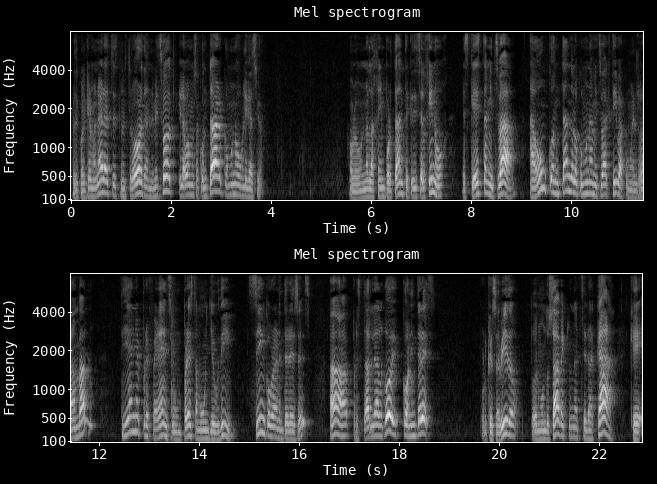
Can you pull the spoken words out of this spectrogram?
pero de cualquier manera este es nuestro orden de mitzvot y la vamos a contar como una obligación. Ahora, una laja importante que dice el Jinuch es que esta mitzvah, aún contándolo como una mitzvah activa como el Rambam, tiene preferencia un préstamo, un yehudí, sin cobrar intereses, a prestarle al goy con interés. Porque es sabido, todo el mundo sabe que una tzedaká que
